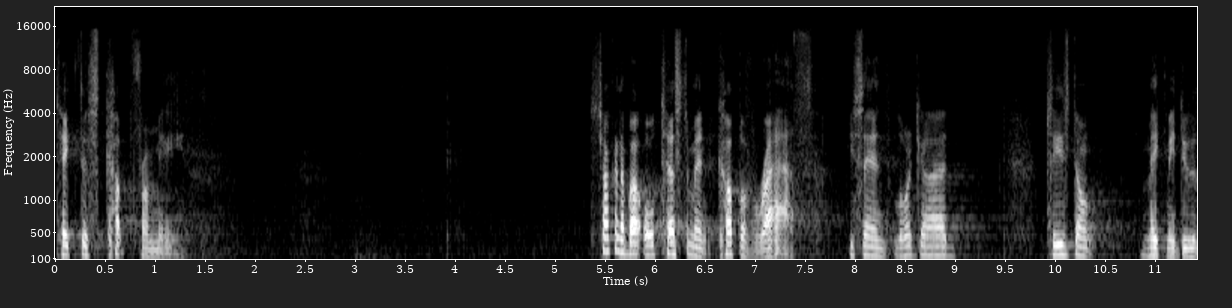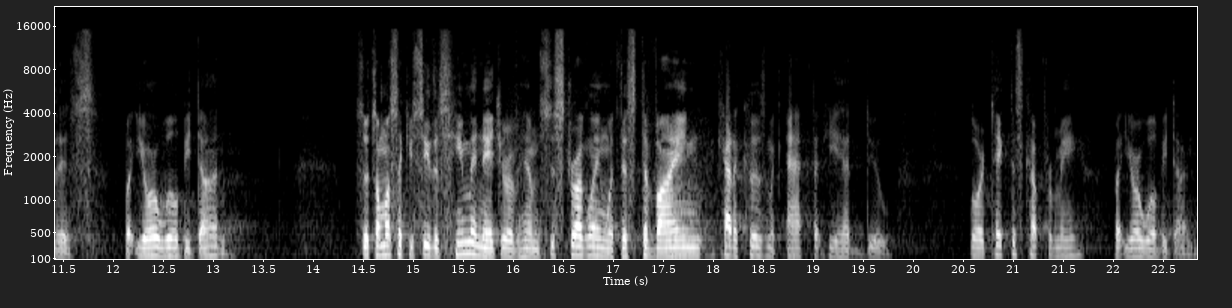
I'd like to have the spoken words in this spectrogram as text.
take this cup from me. He's talking about Old Testament cup of wrath. He's saying, Lord God, Please don't make me do this, but your will be done. So it's almost like you see this human nature of him just struggling with this divine cataclysmic act that he had to do. Lord, take this cup from me, but your will be done.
